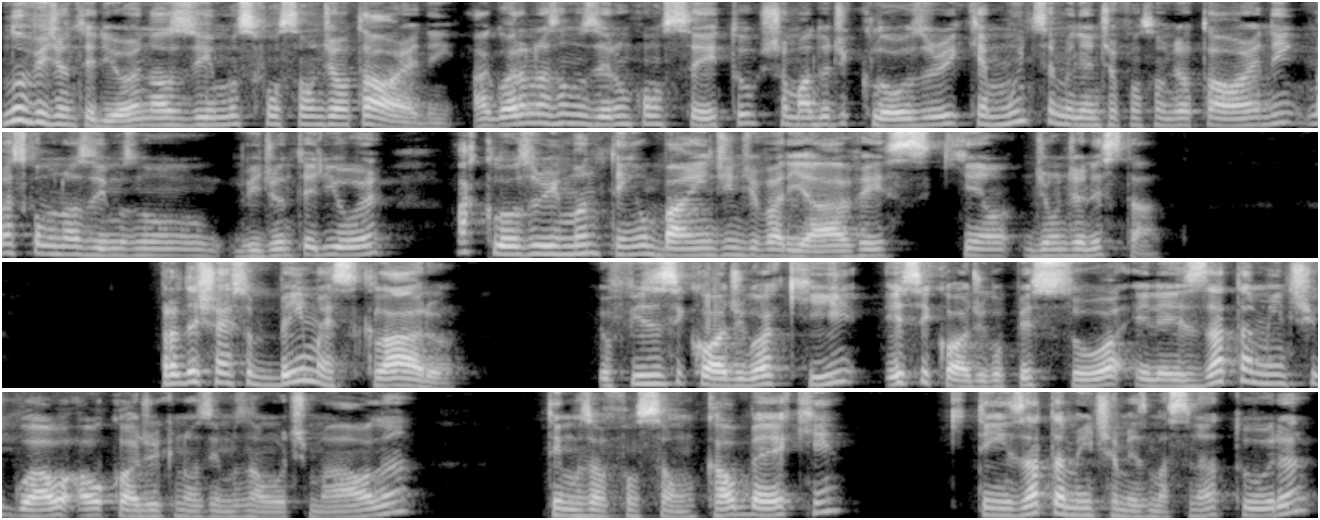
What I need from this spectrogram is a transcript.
No vídeo anterior, nós vimos função de alta ordem. Agora nós vamos ver um conceito chamado de closery, que é muito semelhante à função de alta ordem, mas como nós vimos no vídeo anterior, a closery mantém o binding de variáveis que é de onde ela está. Para deixar isso bem mais claro, eu fiz esse código aqui. Esse código pessoa, ele é exatamente igual ao código que nós vimos na última aula. Temos a função callback, que tem exatamente a mesma assinatura,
